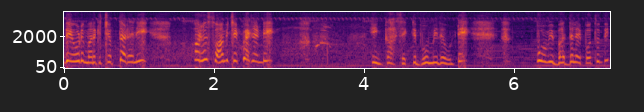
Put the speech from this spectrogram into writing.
దేవుడు మనకి చెప్తాడని రోజు స్వామి చెప్పాడండి. ఇంకా శక్తి భూమి మీద ఉంటే భూమి బద్దలైపోతుంది.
